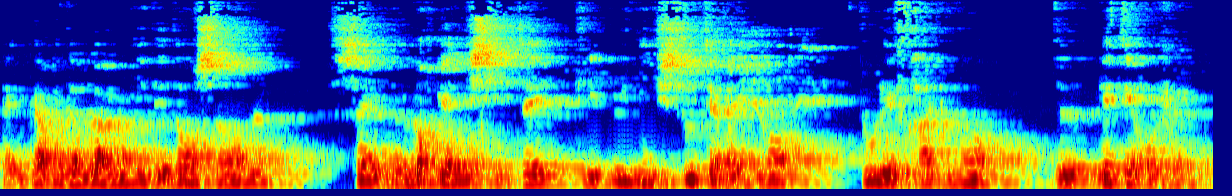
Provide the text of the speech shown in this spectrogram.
elle permet d'avoir une idée d'ensemble celle de l'organicité qui unit souterrainement tous les fragments de l'hétérogène.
